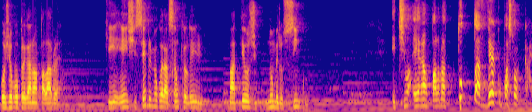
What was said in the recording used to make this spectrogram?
Hoje eu vou pregar uma palavra que enche sempre meu coração, que eu leio Mateus número 5. E tinha, era uma palavra tudo a ver com o pastor Carlos.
